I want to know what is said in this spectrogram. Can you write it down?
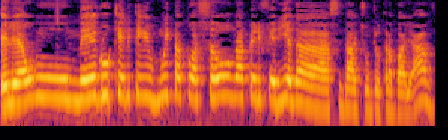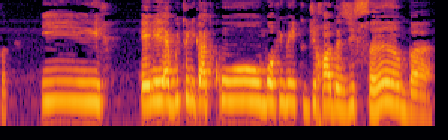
Ele é um negro que ele tem muita atuação na periferia da cidade onde eu trabalhava. E ele é muito ligado com o movimento de rodas de samba.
